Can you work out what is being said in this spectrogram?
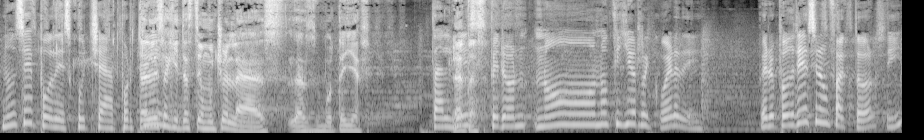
No se puede escuchar. ¿Por qué? tal vez agitaste mucho las, las botellas. Tal latas. vez, pero no, no que yo recuerde. Pero podría ser un factor, ¿sí?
